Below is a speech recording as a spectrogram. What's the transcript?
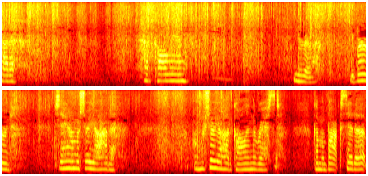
how to how to call in your uh, your bird. Today I'm gonna show you how to I'm gonna show you how to call in the rest. Got my box set up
